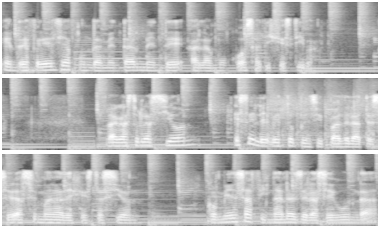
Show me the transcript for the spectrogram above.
en referencia fundamentalmente a la mucosa digestiva. La gastrulación es el evento principal de la tercera semana de gestación Comienza a finales de la segunda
